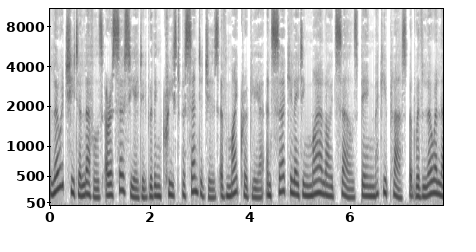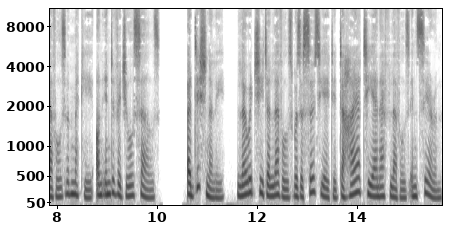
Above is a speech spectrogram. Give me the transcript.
Lower Ciita levels are associated with increased percentages of microglia and circulating myeloid cells being MHC plus but with lower levels of MHC on individual cells. Additionally, lower Ciita levels was associated to higher TNF levels in serum,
